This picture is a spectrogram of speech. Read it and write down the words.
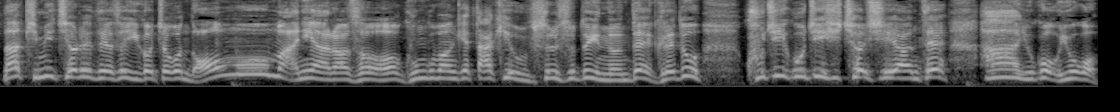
나 김희철에 대해서 이것저것 너무 많이 알아서 궁금한 게 딱히 없을 수도 있는데 그래도 굳이 굳이 희철 씨한테 아 요거 요거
